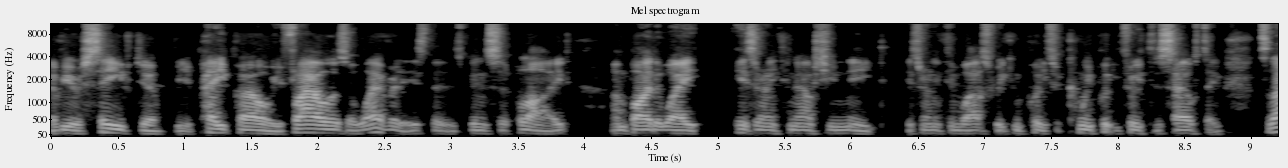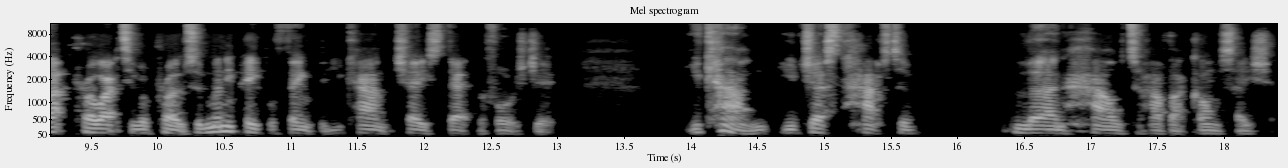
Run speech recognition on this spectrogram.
have you received your, your paper or your flowers or whatever it is that has been supplied? And by the way, is there anything else you need? Is there anything else we can put you through? Can we put you through to the sales team? So that proactive approach. So many people think that you can't chase debt before it's due. You can, you just have to learn how to have that conversation.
